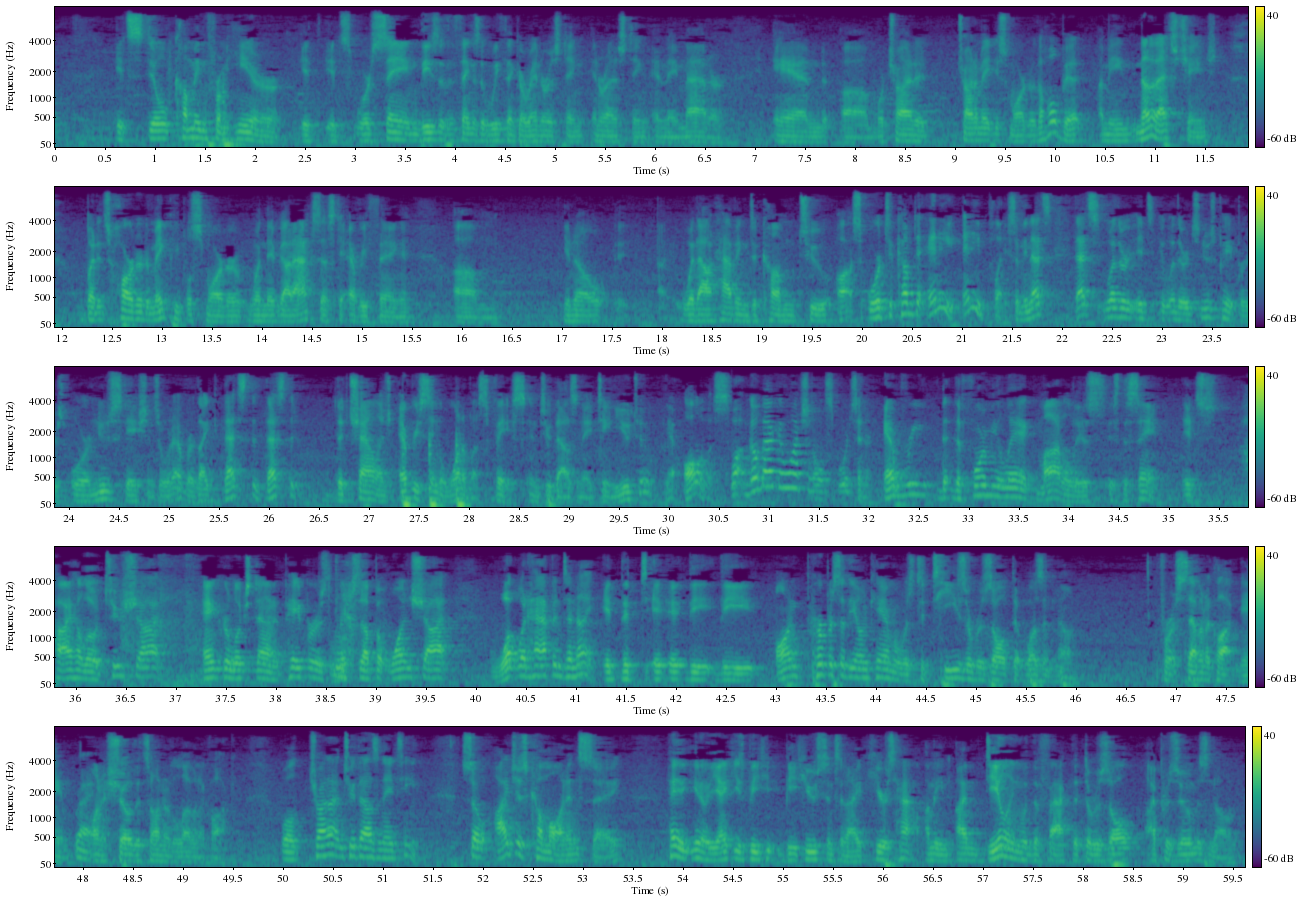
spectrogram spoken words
it's still coming from here. It, it's we're saying these are the things that we think are interesting, interesting, and they matter, and um, we're trying to trying to make you smarter. The whole bit. I mean, none of that's changed, but it's harder to make people smarter when they've got access to everything, um, you know, without having to come to us or to come to any any place. I mean, that's that's whether it's whether it's newspapers or news stations or whatever. Like that's the that's the the challenge every single one of us face in 2018. You too. Yeah. All of us. Well, go back and watch an old Sports Center. Every the, the formulaic model is is the same. It's hi, hello, two shot. Anchor looks down at papers, looks up at one shot. What would happen tonight? It, the, it, it, the the on purpose of the on camera was to tease a result that wasn't known for a seven o'clock game right. on a show that's on at 11 o'clock. Well, try that in 2018. So I just come on and say hey, you know, the Yankees beat, beat Houston tonight. Here's how. I mean, I'm dealing with the fact that the result, I presume, is known.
